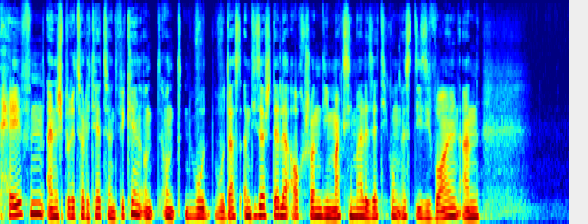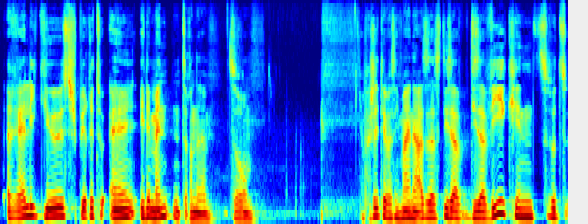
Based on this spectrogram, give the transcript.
helfen, eine Spiritualität zu entwickeln und, und wo, wo das an dieser Stelle auch schon die maximale Sättigung ist, die sie wollen an religiös-spirituellen Elementen drinne. So. Versteht ihr, was ich meine? Also, dass dieser, dieser Weg hin zu, zu,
